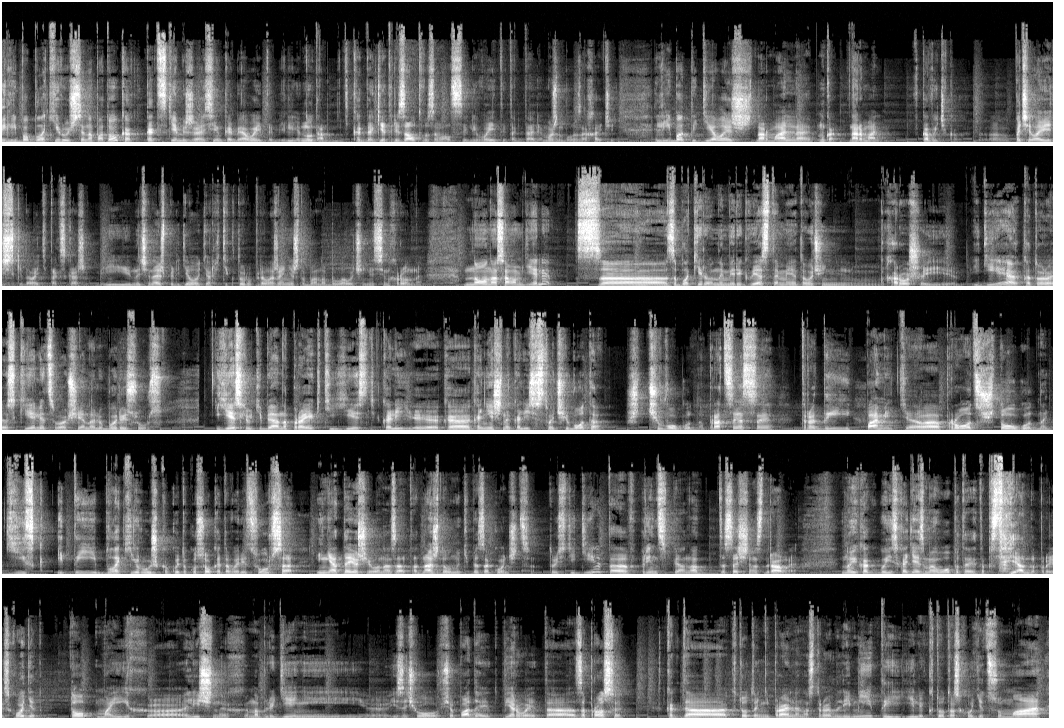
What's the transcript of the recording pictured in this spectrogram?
ты либо блокируешься на потоках, как с теми же осинками, авейтами, или, ну там, когда get result вызывался, или wait и так далее, можно было захачить. Либо ты делаешь нормально, ну как, нормально, в кавычках, э, по-человечески, давайте так скажем, и начинаешь переделывать архитектуру приложения, чтобы оно было очень асинхронное. Но на самом деле с э, заблокированными реквестами это очень хорошая идея, которая скелится вообще на любой ресурс если у тебя на проекте есть коли... э, конечное количество чего-то, чего угодно, процессы, треды, память, э, проц, что угодно, диск, и ты блокируешь какой-то кусок этого ресурса и не отдаешь его назад, однажды он у тебя закончится. То есть идея-то, в принципе, она достаточно здравая. Ну и как бы, исходя из моего опыта, это постоянно происходит. Топ моих э, личных наблюдений, э, из-за чего все падает. Первое это запросы, когда кто-то неправильно настроил лимиты или кто-то сходит с ума,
